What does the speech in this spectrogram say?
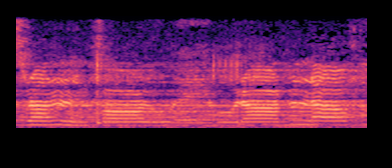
was running far away, would I run out?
